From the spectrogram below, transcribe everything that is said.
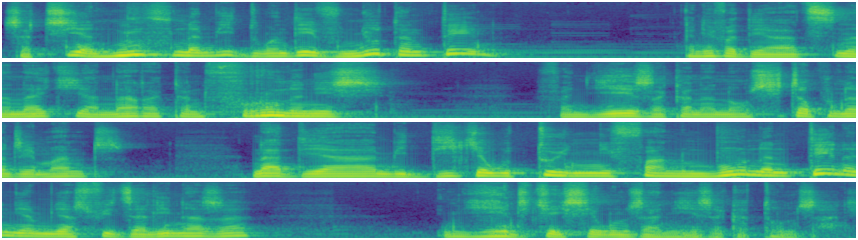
satria nofo namidy ho andevon'ny ota ny tena, kanefa dia tsy nanaiky hanaraka ny fironany izy, fa niezaka nanao ny sitrapon'Andriamanitra, na dia midika ho toy ny fanomboana ny tenany amin'ny hazo fijaliana aza ny endrika isehoan'izany ezaka ataony izany.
